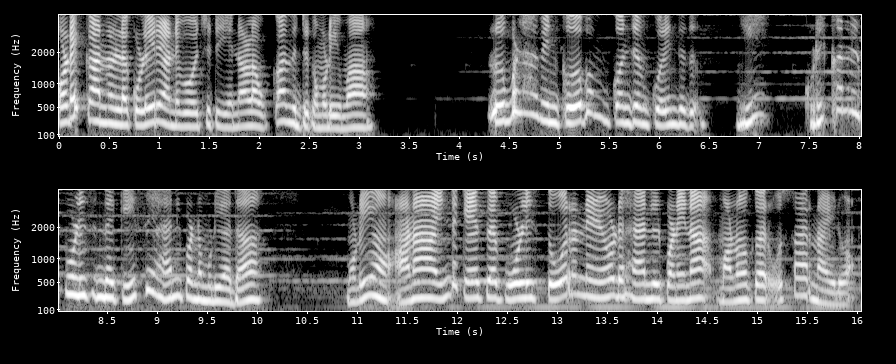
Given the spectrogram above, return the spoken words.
கொடைக்கானலில் குளிரை அனுபவிச்சுட்டு என்னால் உட்காந்துட்டு இருக்க முடியுமா? ருபலாவின் கோபம் கொஞ்சம் குறைந்தது. ஏன்? கொடைக்கானல் போலீஸ் இந்த கேஸை ஹேண்டில் பண்ண முடியாதா? முடியும். ஆனால் இந்த கேஸை போலீஸ் தோரணையோடு ஹேண்டில் பண்ணினா மனோகர் உசாரணாயிடுவான் ஆயிடுவான்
